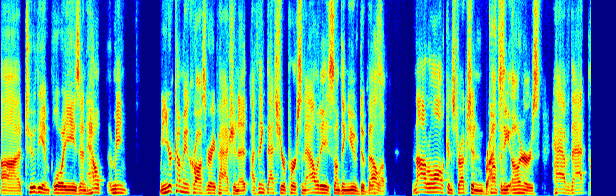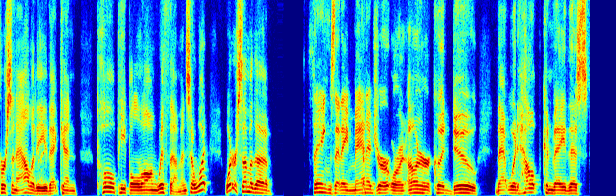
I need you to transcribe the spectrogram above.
uh, to the employees and help? I mean, I mean, you're coming across very passionate. I think that's your personality, something you've developed. Not all construction right. company owners have that personality right. that can pull people along with them. And so, what what are some of the things that a manager or an owner could do that would help convey this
